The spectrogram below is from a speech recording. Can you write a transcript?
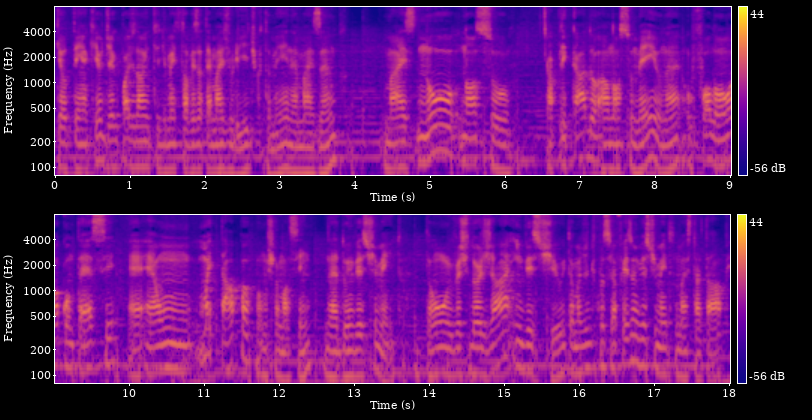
que eu tenho aqui. O Diego pode dar um entendimento talvez até mais jurídico também, né? Mais amplo. Mas no nosso aplicado ao nosso meio, né, o follow-on acontece é, é um, uma etapa, vamos chamar assim, né, do investimento. Então o investidor já investiu, então imagine que você já fez um investimento numa startup,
